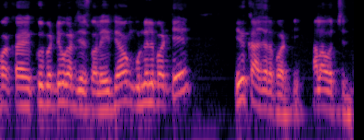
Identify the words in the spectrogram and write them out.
పక్క- ఎక్కువ పెట్టి కట్ చేసుకోవాలి. ఇదేమో గుండెలు పట్టి ఇది కాజల పట్టి. అలా వచ్చింది.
